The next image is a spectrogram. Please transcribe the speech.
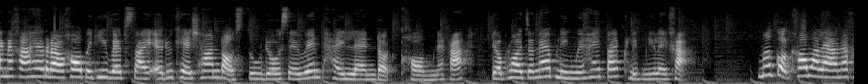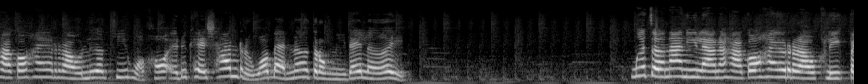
กนะคะ ให้เราเข้าไปที่เว็บไซต์ education.studio7thailand.com นะคะ เดี๋ยวพลอยจะแนบลิงก์ไว้ให้ใต้คลิปนี้เลยค่ะ เมื่อกดเข้ามาแล้วนะคะ ก็ให้เราเลือกที่หัวข้อ education หรือว่าแบนเนอร์ตรงนี้ได้เลย เมื่อเจอหน้านี้แล้วนะคะ ก็ให้เราคลิกไป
